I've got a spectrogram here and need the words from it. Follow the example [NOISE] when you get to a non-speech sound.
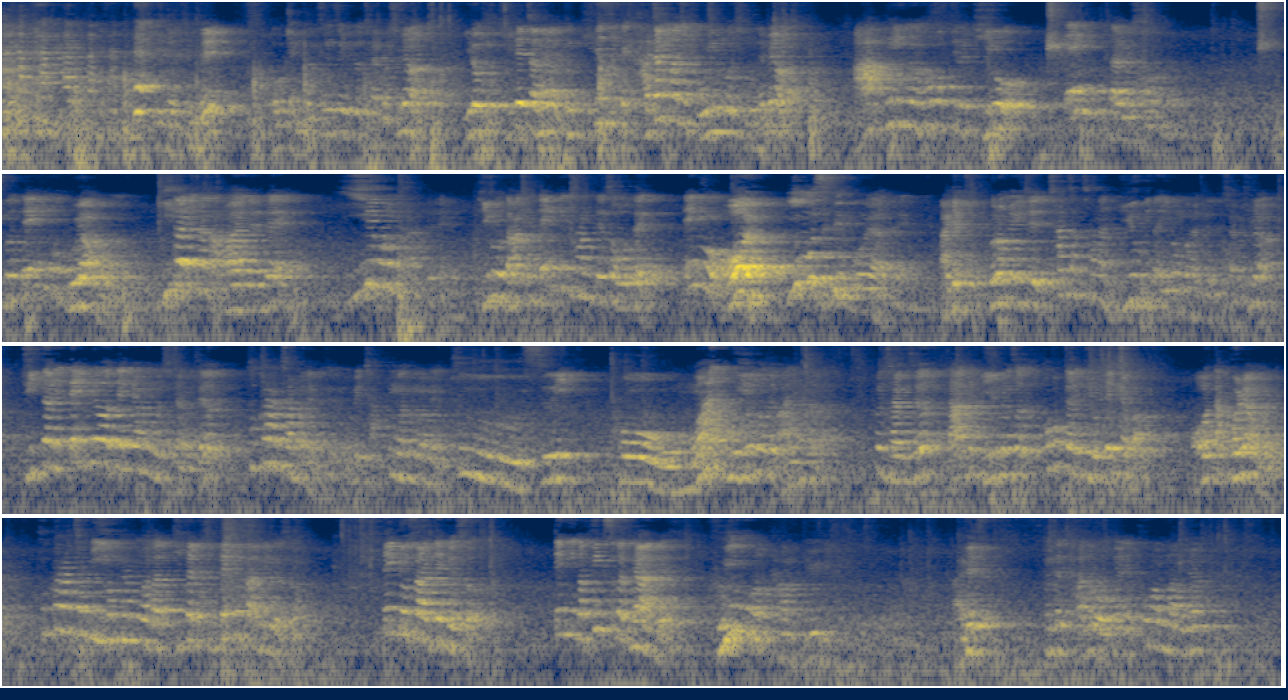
그럼 잘 보세요. 나한테 밀면서 허벅다리 뒤로 땡겨봐. 어, 딱 걸려 안 걸려? cucaracha인데 이렇게 하는 거나 뒷다리 지금 땡겼어 안 땡겼어? 땡겼어 안 땡겼어? 땡기가 fix가 돼야 안 돼. 그 힘으로 다음 뉴욕이 알겠죠? 근데 다들 어깨에 통합 나오면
